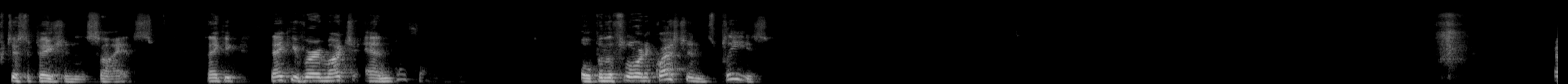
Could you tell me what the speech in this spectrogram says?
participation in science. Thank you. Thank you very much. And open the floor to questions, please.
